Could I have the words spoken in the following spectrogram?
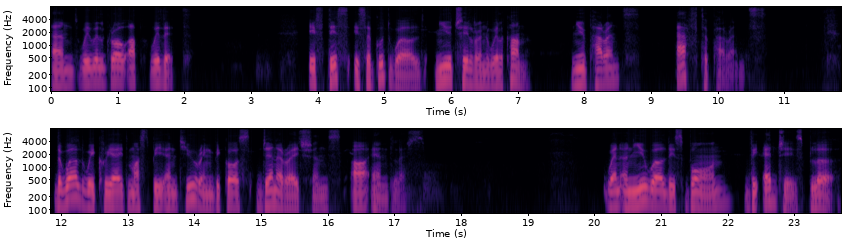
and we will grow up with it. If this is a good world, new children will come, new parents, after parents. The world we create must be enduring because generations are endless. When a new world is born, the edges blur.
